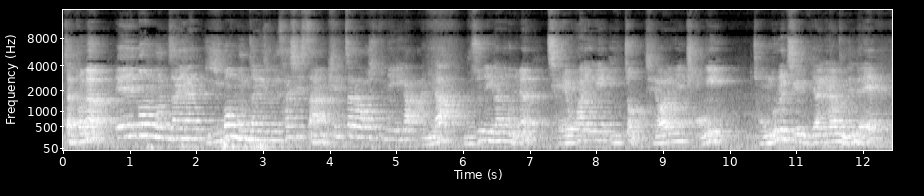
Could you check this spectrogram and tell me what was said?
자, 그러면 1번 문장이랑 2번 문장에서는 사실상 필자가 하고 싶은 얘기가 아니라 무슨 얘기를 하는 거냐면 재활용의 이점, 재활용의 정의 정도를 지금 이야기를 하고 있는데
